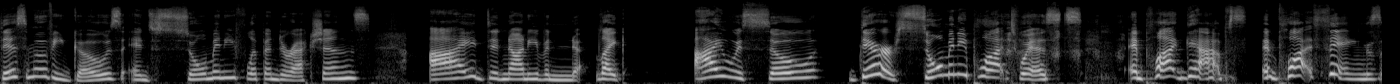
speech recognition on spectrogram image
this movie goes in so many flippin' directions. I did not even know, like, I was so there are so many plot twists and plot gaps and plot things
